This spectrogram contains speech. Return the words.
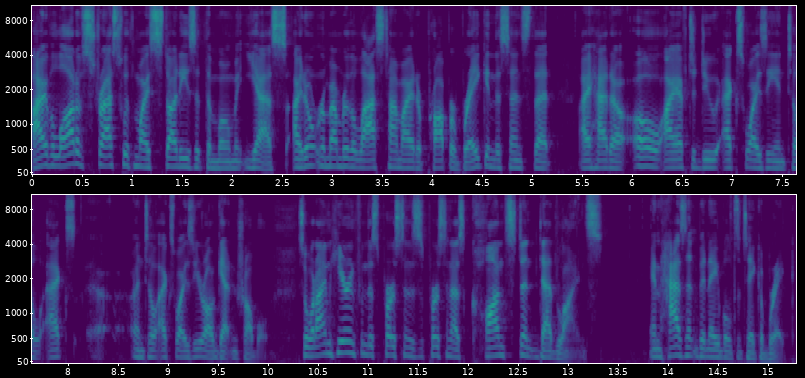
I have a lot of stress with my studies at the moment. Yes, I don't remember the last time I had a proper break in the sense that I had a, oh, I have to do XYZ until X. Uh, until XYZ or I'll get in trouble. So, what I'm hearing from this person is this person has constant deadlines and hasn't been able to take a break.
